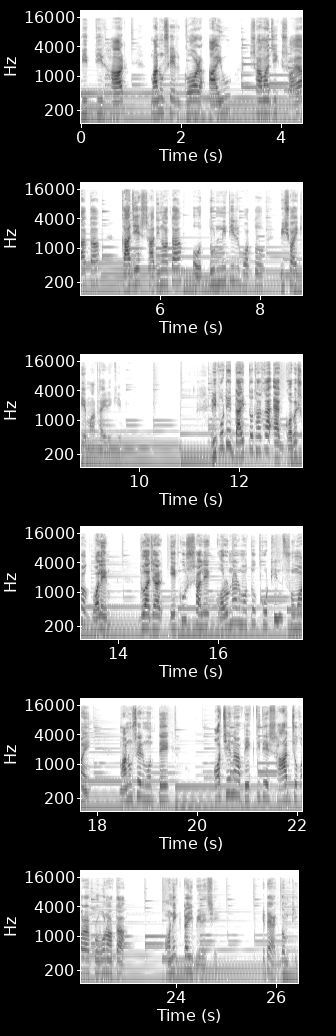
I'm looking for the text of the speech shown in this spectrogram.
বৃদ্ধির হার, মানুষের গড় আয়ু, সামাজিক সহায়তা, কাজের স্বাধীনতা ও দুর্নীতির মতো বিষয়কে মাথায় রেখে। রিপোর্টের দায়িত্ব থাকা এক গবেষক বলেন দু সালে করোনার মতো কঠিন সময়ে মানুষের মধ্যে অচেনা ব্যক্তিদের সাহায্য করার প্রবণতা অনেকটাই বেড়েছে। এটা একদম ঠিক।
